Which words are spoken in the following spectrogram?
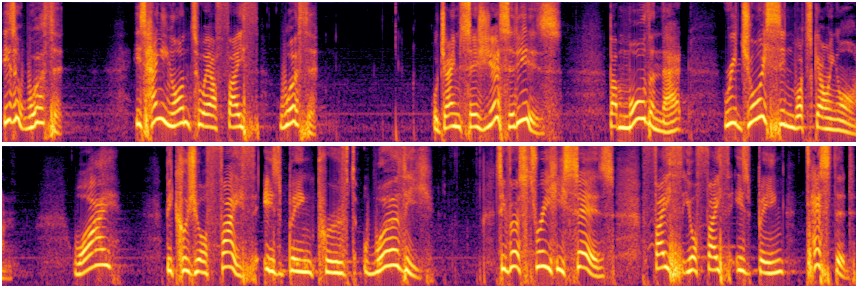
Is it worth it? Is hanging on to our faith worth it? Well, James says, yes, it is. But more than that, rejoice in what's going on. Why? Because your faith is being proved worthy. See, verse 3, he says, faith, your faith is being tested.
